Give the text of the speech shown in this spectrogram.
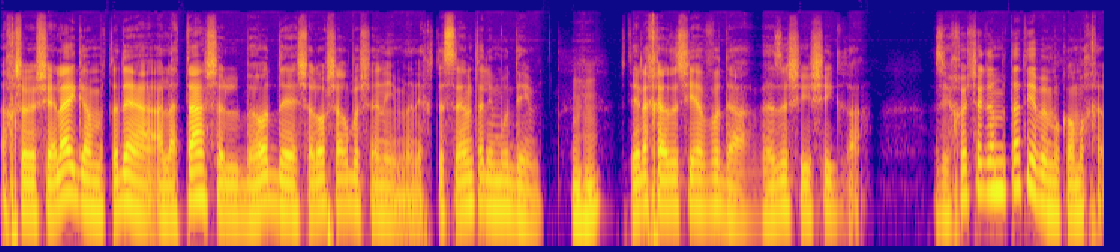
עכשיו, השאלה היא גם, אתה יודע, עלתה של בעוד אה, שלוש-ארבע שנים, נניח תסיים את הלימודים, מהמם. תהיה לך איזושהי עבודה ואיזושהי שגרה, אז יכול להיות שגם אתה תהיה במקום אחר.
